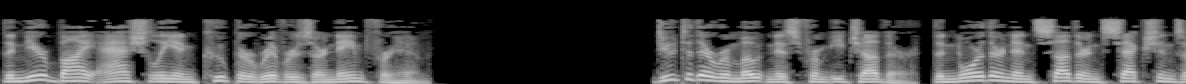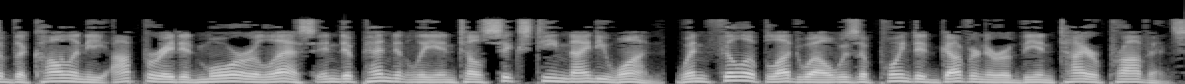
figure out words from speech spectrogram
The nearby Ashley and Cooper rivers are named for him. Due to their remoteness from each other, the northern and southern sections of the colony operated more or less independently until 1691, when Philip Ludwell was appointed governor of the entire province.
